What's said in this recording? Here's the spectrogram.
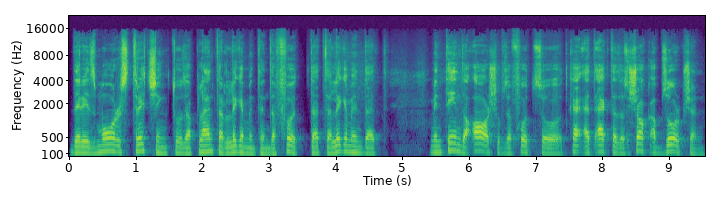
there is more stretching to the plantar ligament in the foot. That's a ligament that maintains the arch of the foot, so it, it acts as a shock absorption.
